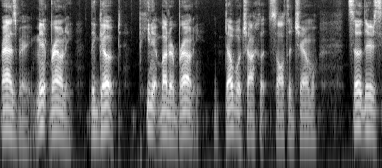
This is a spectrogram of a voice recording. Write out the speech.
raspberry, mint brownie, the goat, peanut butter brownie, double chocolate, salted caramel. So there's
